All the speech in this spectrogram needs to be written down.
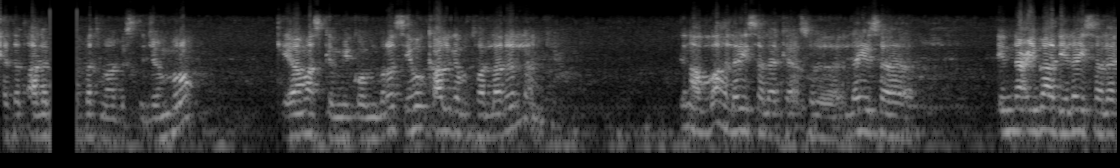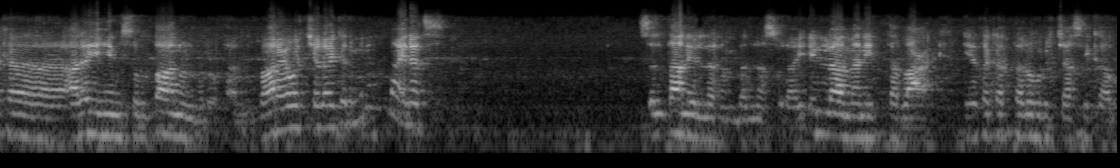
ከተጣለበት ማግስት ጀምሮ ቂያማ እስከሚቆም ድረስ ይኸው ቃል ገብቷል አይደለ እንዴ? ግን አላህ ለይሰ ለከ ለይሰ ኢነ ዒባዲ ለይሰ ለከ አለይህም ሱልጣኑን ብሎታል። ባሪያዎች ላይ ግን ምንም አይነት ስልጣን የለህም በእነሱ ላይ ኢላ መን ይተባዕክ የተከተሉህ ብቻ ሲቀሩ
